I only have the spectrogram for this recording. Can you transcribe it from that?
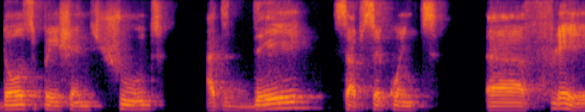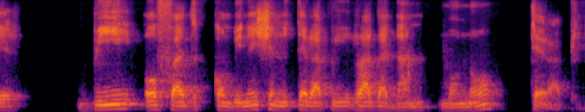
those patients should, at their subsequent uh, flare, be offered combination therapy rather than monotherapy.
